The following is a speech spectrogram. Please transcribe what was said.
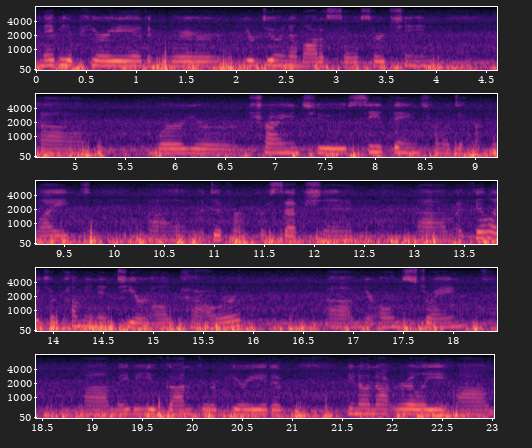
maybe a period where you're doing a lot of soul searching um, where you're trying to see things from a different light um, a different perception. Um, I feel like you're coming into your own power um, your own strength. Maybe you've gone through a period of you know, not really um,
